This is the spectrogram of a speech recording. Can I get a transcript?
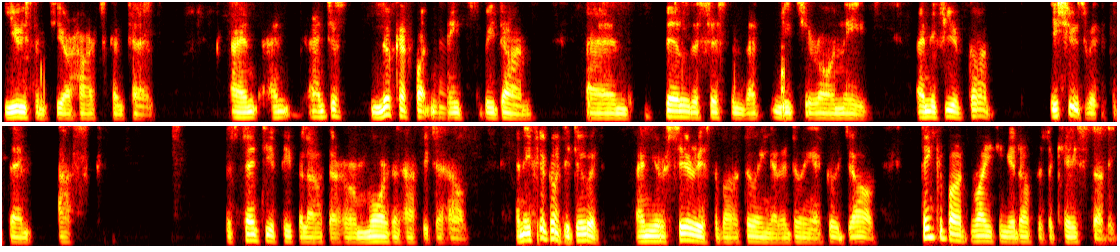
use them to your heart's content, and and and just look at what needs to be done, and build a system that meets your own needs. And if you've got issues with it, then ask. There's plenty of people out there who are more than happy to help. And if you're going to do it and you're serious about doing it and doing a good job, think about writing it up as a case study.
